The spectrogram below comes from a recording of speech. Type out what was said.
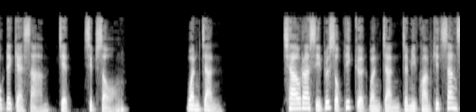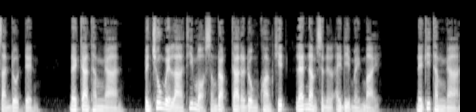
คได้แก่ 3 7 12วันจันทร์ ชาวราศีพฤษภที่เกิดวันจันทร์จะมีความคิดสร้างสรรค์โดดเด่น ในการทำงานเป็นช่วงเวลาที่เหมาะสำหรับการระดมความคิดและนำเสนอไอเดียใหม่ๆ ในที่ทำงาน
